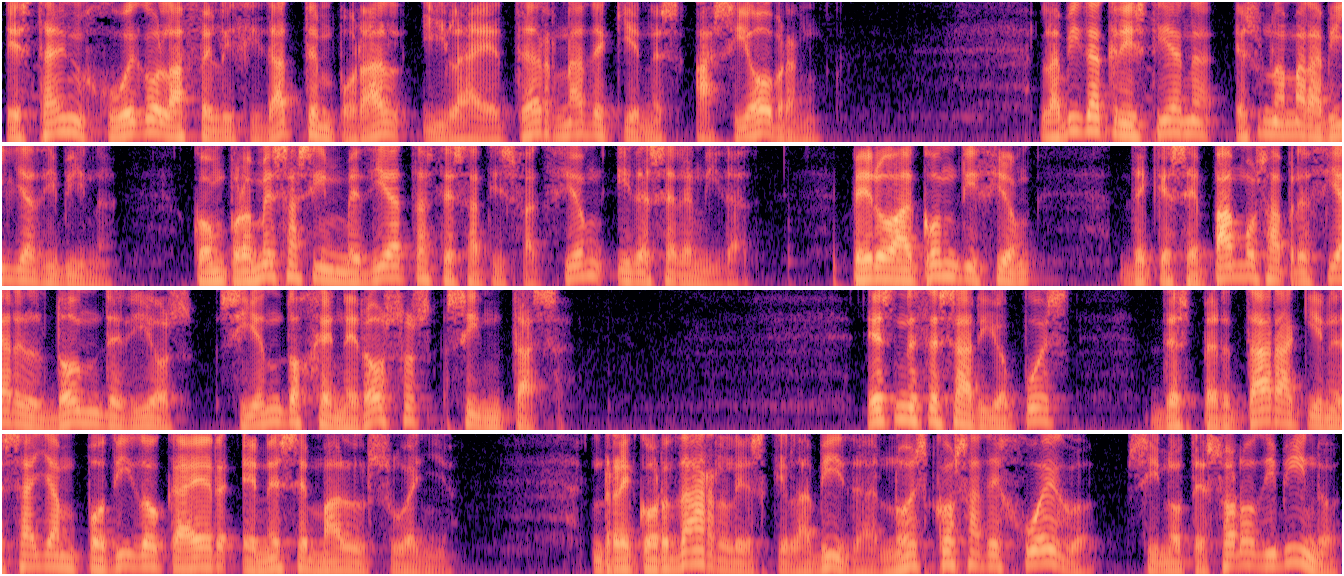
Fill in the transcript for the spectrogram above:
está en juego la felicidad temporal y la eterna de quienes así obran. La vida cristiana es una maravilla divina, con promesas inmediatas de satisfacción y de serenidad, pero a condición de que sepamos apreciar el don de Dios, siendo generosos sin tasa. Es necesario, pues, despertar a quienes hayan podido caer en ese mal sueño. Recordarles que la vida no es cosa de juego, sino tesoro divino,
